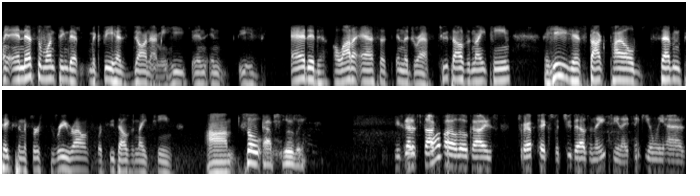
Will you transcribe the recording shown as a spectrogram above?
and that's the one thing that McPhee has done. I mean, he in in he's added a lot of assets in the draft. 2019, he has stockpiled seven picks in the first three rounds for 2019. Um, so absolutely, he's got a stockpile though, guys. Draft picks for 2018. I think he only has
